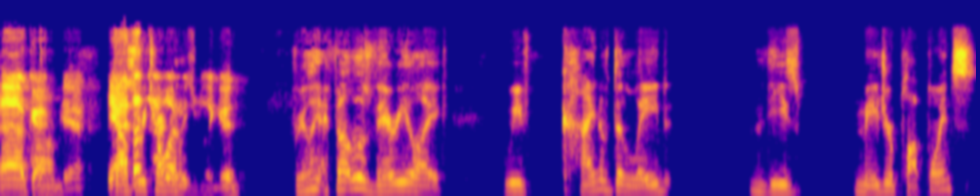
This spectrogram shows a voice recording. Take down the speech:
Ah, okay, Um, yeah, yeah. I that's thought that one was really good. Really, I felt it was very like we've kind of delayed these major plot points,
